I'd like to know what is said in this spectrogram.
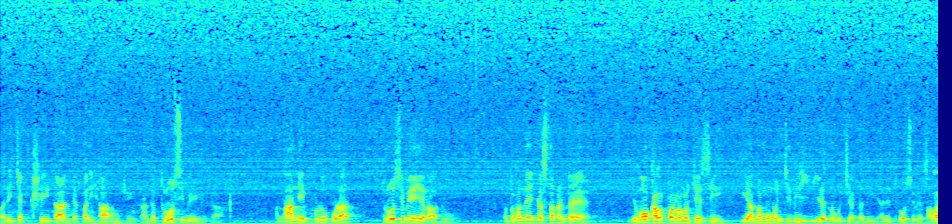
పరిచక్షీత అంటే పరిహారం చేయుట అంటే త్రోసివేయుట. అన్నాన్ని ఎప్పుడూ కూడా త్రోసివేయరాదు. కొంతమంది ఏం చేస్తారంటే ఏవో కల్పనలు చేసి ఈ అన్నము మంచిది ఈ అన్నము చెడ్డది అని త్రోసివేసి అలా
